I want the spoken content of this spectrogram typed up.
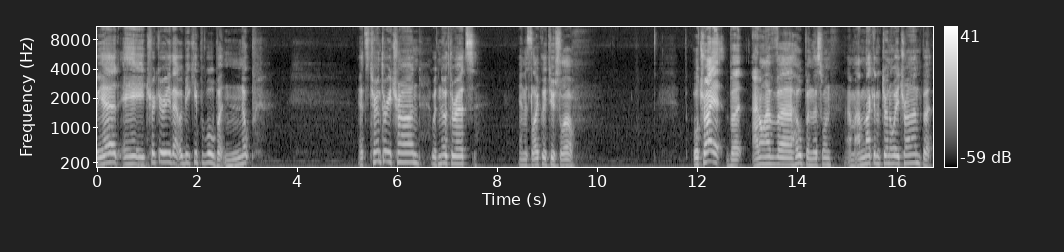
We had a trickery, that would be keepable, but nope. It's turn 3 Tron with no threats, and it's likely too slow. We'll try it, but I don't have uh, hope in this one. I'm, I'm not going to turn away Tron, but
